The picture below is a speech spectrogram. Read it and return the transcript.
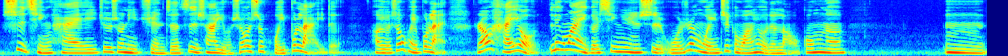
事情还就是说，你选择自杀，有时候是回不来的。好，有时候回不来。然后还有另外一个幸运是，我认为这个网友的老公呢，嗯，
